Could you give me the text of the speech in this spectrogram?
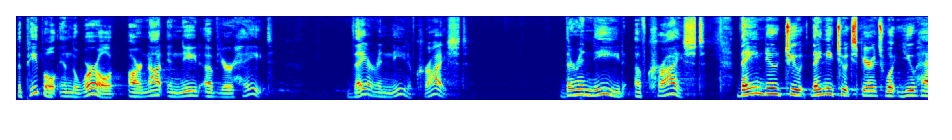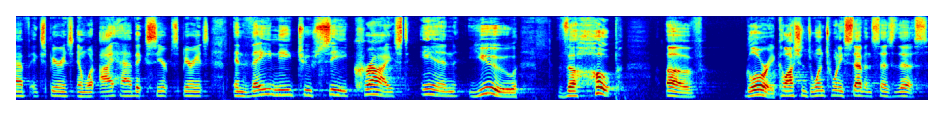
The people in the world are not in need of your hate, they are in need of Christ. They're in need of Christ. They, need to, they need to experience what you have experienced and what I have experienced, and they need to see Christ in you, the hope of glory. Colossians 1:27 says this.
